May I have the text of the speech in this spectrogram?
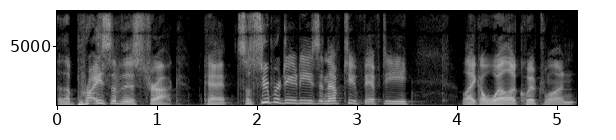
the price of this truck. Okay, so Super Duty's an F two fifty, like a well equipped one,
